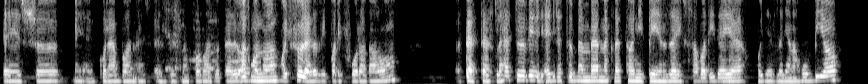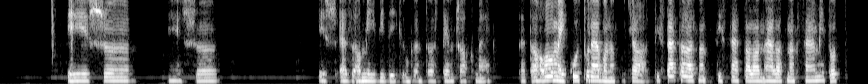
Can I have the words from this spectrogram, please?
és korábban ez, ez, ez nem fordulhatott elő. Azt gondolom, hogy főleg az ipari forradalom tette ezt lehetővé, hogy egyre több embernek lett annyi pénze és szabad ideje, hogy ez legyen a hobbija, és, és, és ez a mi vidékünkön történt csak meg. Tehát amelyik kultúrában a kutya tisztátalan, tisztátalan állatnak számít, ott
